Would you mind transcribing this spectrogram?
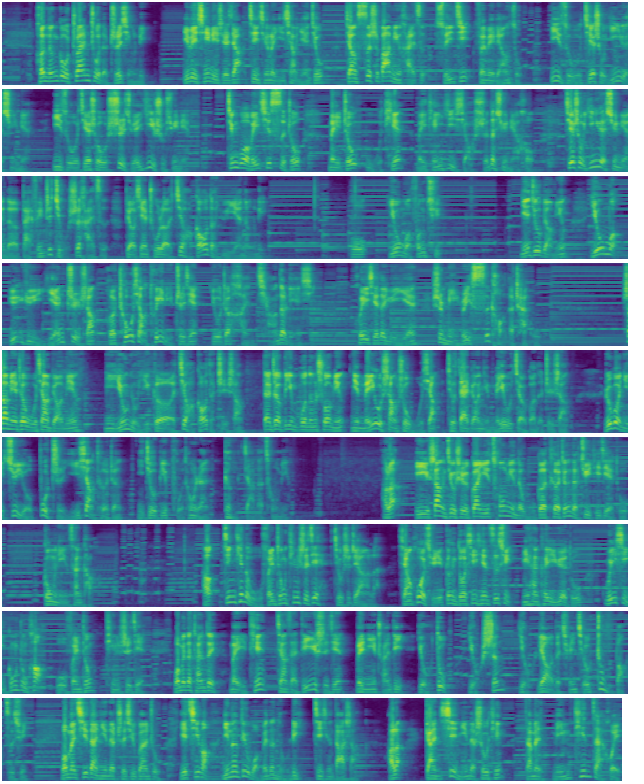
和能够专注的执行力。一位心理学家进行了一项研究，将四十八名孩子随机分为两组，一组接受音乐训练，一组接受视觉艺术训练。经过为期四周，每周五天，每天一小时的训练后，接受音乐训练的百分之九十孩子表现出了较高的语言能力。五、幽默风趣。研究表明，幽默与语言智商和抽象推理之间有着很强的联系。诙谐的语言是敏锐思考的产物。上面这五项表明，你拥有一个较高的智商。但这并不能说明你没有上述五项就代表你没有较高的智商。如果你具有不止一项特征，你就比普通人更加的聪明。好了，以上就是关于聪明的五个特征的具体解读，供您参考。好，今天的五分钟听世界就是这样了。想获取更多新鲜资讯，您还可以阅读微信公众号“五分钟听世界”。我们的团队每天将在第一时间为您传递有度、有声、有料的全球重磅资讯。我们期待您的持续关注，也期望您能对我们的努力进行打赏。好了，感谢您的收听，咱们明天再会。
